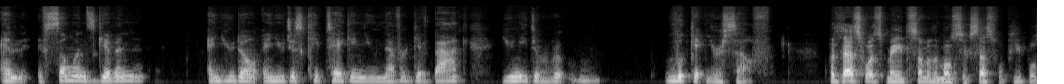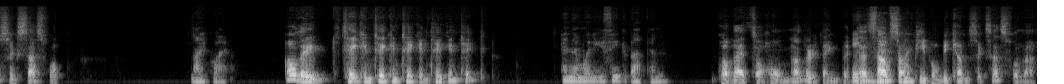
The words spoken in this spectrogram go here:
And if someone's given and you don't, and you just keep taking, you never give back, you need to re- look at yourself. But that's what's made some of the most successful people successful. Like what? Oh, they take and take and take and take and take. And then what do you think about them? Well, that's a whole nother thing. But that's how some people become successful, though,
